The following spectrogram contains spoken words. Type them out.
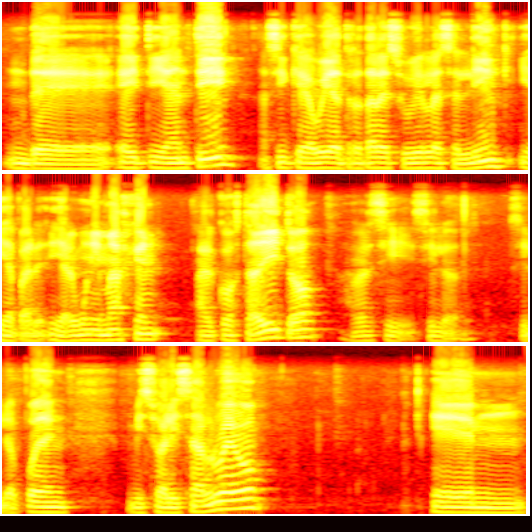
de AT&T, así que voy a tratar de subirles el link y, alguna imagen al costadito, a ver si, lo, pueden visualizar luego. Em,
